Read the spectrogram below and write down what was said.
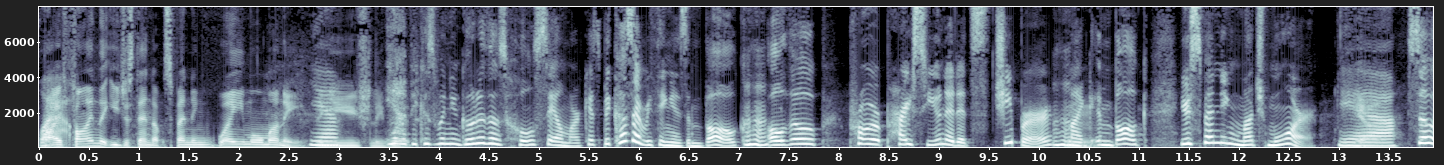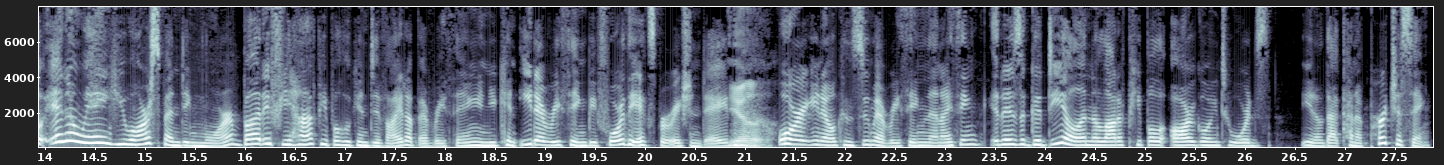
But I find that you just end up spending way more money Yeah. than you usually Yeah, would. because when you go to those wholesale markets, because everything is in bulk, although per price unit it's cheaper, like in bulk, you're spending much more. Yeah. So in a way, you are spending more. But if you have people who can divide up everything and you can eat everything before the expiration date, Yeah. or you know consume everything, then I think it is a good deal. And a lot of people are going towards you know that kind of purchasing.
